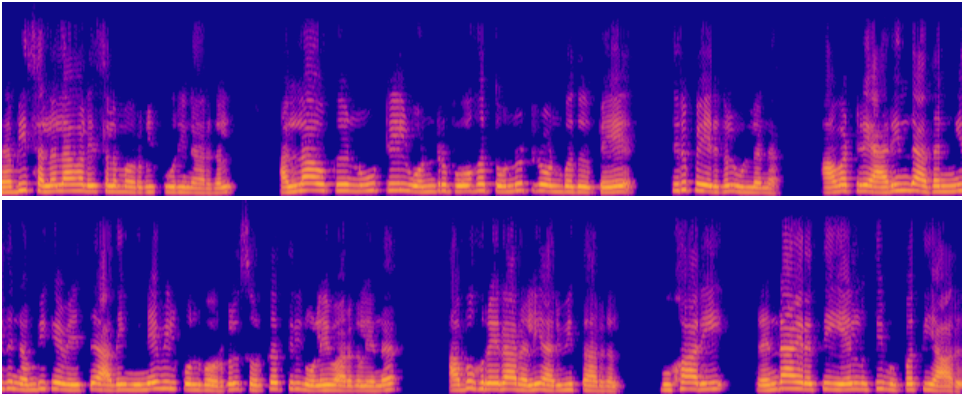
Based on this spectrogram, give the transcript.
நபி சல்லல்லாஹ் அலிசல்லம் அவர்கள் கூறினார்கள் அல்லாவுக்கு நூற்றில் ஒன்று போக தொன்னூற்று ஒன்பது பேர் திருப்பெயர்கள் உள்ளன. அவற்றை அறிந்து அதன் மீது நம்பிக்கை வைத்து அதை நினைவில் கொள்பவர்கள் சொர்க்கத்தில் நுழைவார்கள் என அபு ஹுரேரார் அலி அறிவித்தார்கள். புகாரி எழுநூத்தி முப்பத்தி ஆறு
